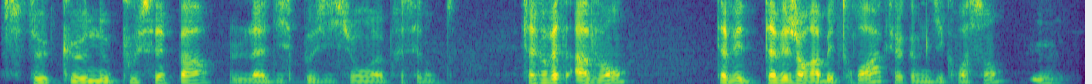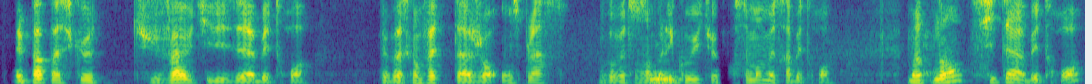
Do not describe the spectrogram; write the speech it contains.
ce que ne poussait pas la disposition euh, précédente. C'est-à-dire qu'en fait, avant, tu avais, genre AB3, tu vois, comme dit Croissant, Mm. mais pas parce que tu vas utiliser AB3, mais parce qu'en fait, tu as genre 11 places. Donc en fait, on s'en bat les Mm. couilles, tu vas forcément mettre AB3. Maintenant, si tu as AB3,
